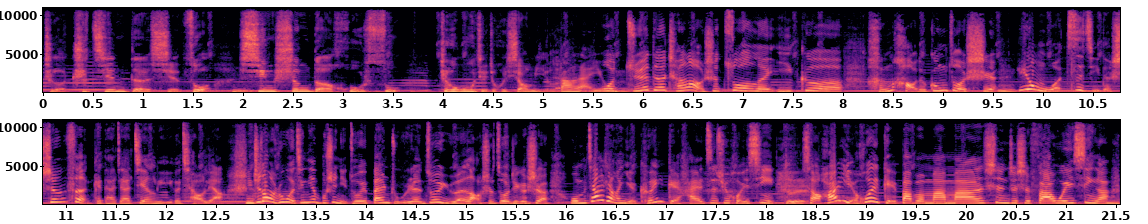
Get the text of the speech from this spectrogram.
者之间的写作，嗯新生的互诉，这个误解就会消弭了。当然有。我觉得陈老师做了一个很好的工作，是嗯用我自己的身份给大家建立一个桥梁。你知道，如果今天不是你作为班主任、作为语文老师做这个事儿，我们家长也可以给孩子去回信，对小孩也会给爸爸妈妈，甚至是发微信啊。嗯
